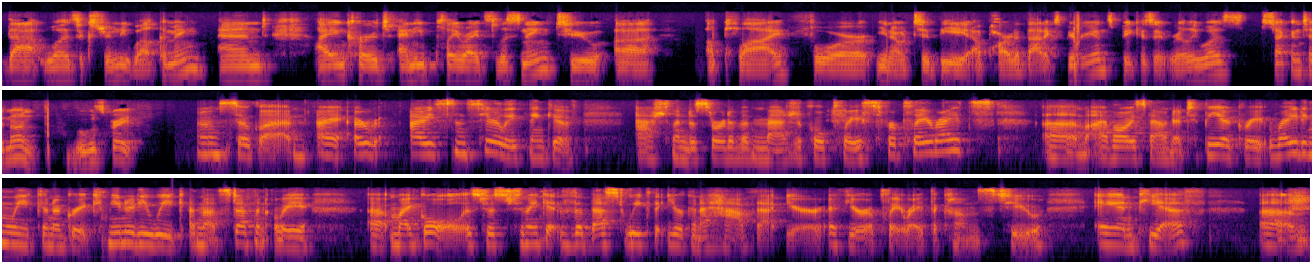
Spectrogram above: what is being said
that was extremely welcoming, and I encourage any playwrights listening to uh, apply for you know to be a part of that experience because it really was second to none. It was great. I'm so glad. I, I, I sincerely think of Ashland as sort of a magical place for playwrights. Um, I've always found it to be a great writing week and a great community week, and that's definitely uh, my goal. Is just to make it the best week that you're going to have that year if you're a playwright that comes to ANPF. Um,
